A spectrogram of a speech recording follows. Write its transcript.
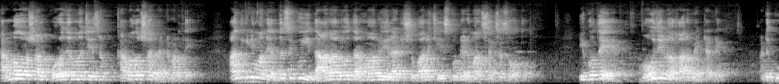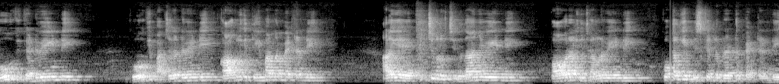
కర్మదోషాలు పూర్వజన్మ చేసిన కర్మదోషాలు వెంటబడతాయి. అందుకని మనం ఎంతసేపు ఈ దానాలు ధర్మాలు ఇలాంటి శుభాలు చేసుకుంటేనే మనం సక్సెస్ అవుతాం. ఇకపోతే మోగుజీలు ఆహారం పెట్టండి. అంటే గోవుకి గడ్డి వేయండి గోవుకి పచ్చగడ్డి వేయండి కాకులకి తీపన్నం పెట్టండి అలాగే పిచ్చుకలకు చిరుధాన్యం వేయండి పావురాలకి జొన్నలు వేయండి కుక్కలకి బిస్కెట్లు బ్రెడ్ పెట్టండి.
